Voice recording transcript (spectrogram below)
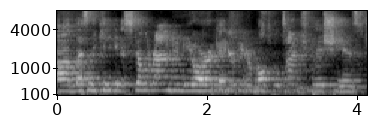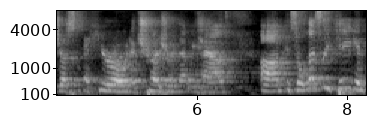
Um, Leslie Cagan is still around in New York. I interviewed her multiple times for this. She is just a hero and a treasure that we have. Um, and so Leslie Cagan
